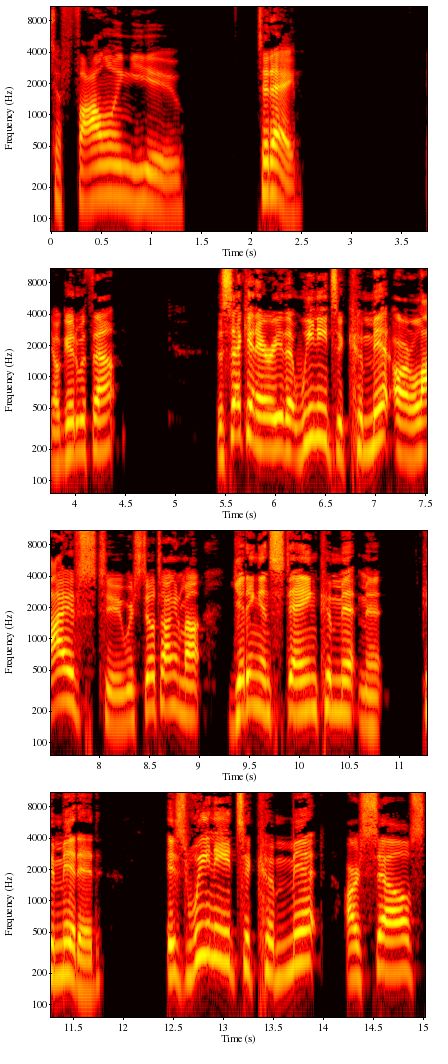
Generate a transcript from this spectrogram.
to following you today. Y'all good with that? The second area that we need to commit our lives to, we're still talking about getting and staying commitment, committed, is we need to commit ourselves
